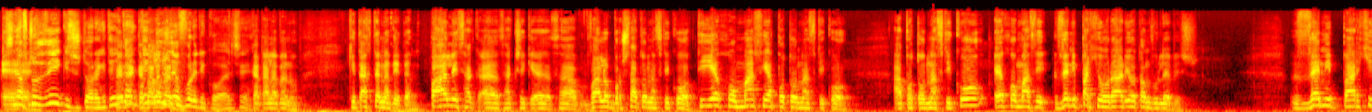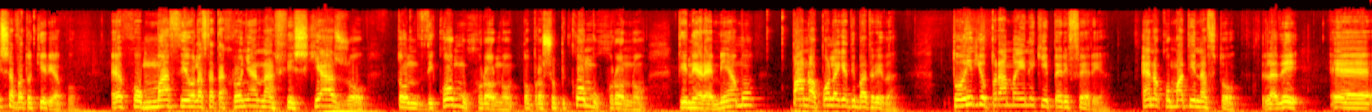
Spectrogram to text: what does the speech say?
Ε, στην αυτοδιοίκηση τώρα, γιατί είναι κάτι τελείως διαφορετικό, έτσι. Καταλαβαίνω. Κοιτάξτε να δείτε. Πάλι θα, ε, θα, θα βάλω μπροστά το ναυτικό. Τι έχω μάθει από το ναυτικό; Από το ναυτικό έχω μάθει, δεν υπάρχει ωράριο όταν δουλεύεις. Δεν υπάρχει Σαββατοκύριακο. Έχω μάθει όλα αυτά τα χρόνια να θυσιάζω τον δικό μου χρόνο, τον προσωπικό μου χρόνο, την ηρεμία μου πάνω απ' όλα για την πατρίδα. Το ίδιο πράγμα είναι και η περιφέρεια. Ένα κομμάτι είναι αυτό. Δηλαδή, ε,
